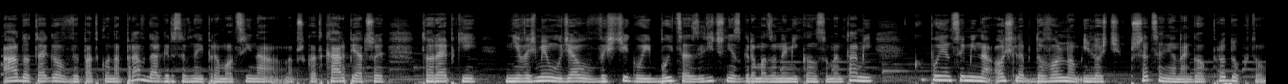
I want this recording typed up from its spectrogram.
a do tego w wypadku naprawdę agresywnej promocji na np. karpia czy torebki nie weźmiemy udziału w wyścigu i bójce z licznie zgromadzonymi konsumentami kupującymi na oślep dowolną ilość przecenianego produktu.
